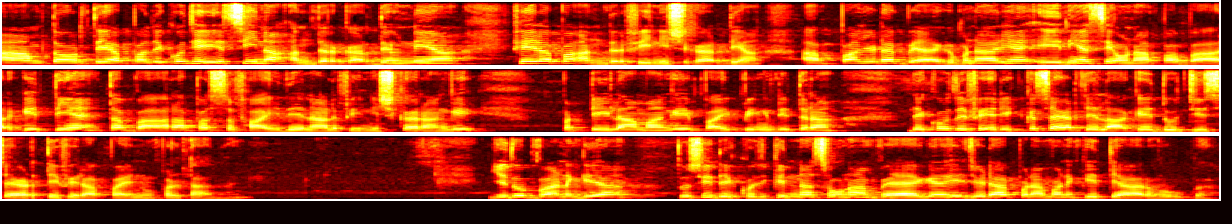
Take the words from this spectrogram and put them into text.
ਆਮ ਤੌਰ ਤੇ ਆਪਾਂ ਦੇਖੋ ਜੀ, ਇਹ ਸੀਨਾ ਅੰਦਰ ਕਰਦੇ ਹੁੰਨੇ ਆ, ਫਿਰ ਆਪਾਂ ਅੰਦਰ ਫਿਨਿਸ਼ ਕਰਦੇ ਆ। ਆਪਾਂ ਜਿਹੜਾ ਬੈਗ ਬਣਾ ਰਹੇ ਆ, ਇਹਦੀਆਂ ਸਿਉਣਾ ਆਪਾਂ ਬਾਹਰ ਕੀਤੀਆਂ, ਤਾਂ ਬਾਹਰ ਆਪਾਂ ਸਫ਼ਾਈ ਦੇ ਨਾਲ ਫਿਨਿਸ਼ ਕਰਾਂਗੇ। ਪੱਟੀ ਲਾਵਾਂਗੇ ਪਾਈਪਿੰਗ ਦੀ ਤਰ੍ਹਾਂ। ਦੇਖੋ ਤੇ ਫਿਰ ਇੱਕ ਸਾਈਡ ਤੇ ਲਾ ਕੇ ਦੂਜੀ ਸਾਈਡ ਤੇ ਫਿਰ ਆਪਾਂ ਇਹਨੂੰ ਪਲਟਾ ਦਾਂਗੇ। ਜਦੋਂ ਬਣ ਗਿਆ, ਤੁਸੀਂ ਦੇਖੋ ਜੀ ਕਿੰਨਾ ਸੋਹਣਾ ਬੈਗ ਹੈ ਇਹ, ਜਿਹੜਾ ਆਪਣਾ ਬਣ ਕੇ ਤਿਆਰ ਹੋਊਗਾ।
